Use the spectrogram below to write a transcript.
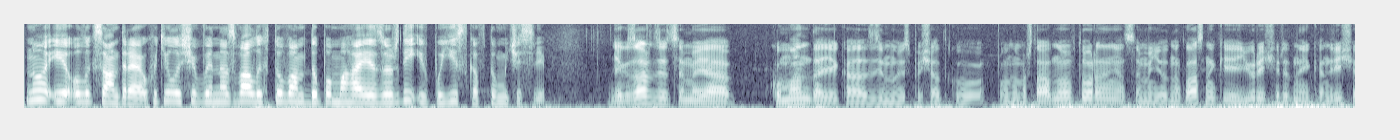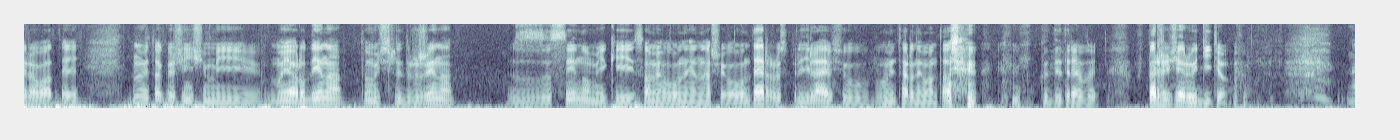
Ну і Олександре, хотілося, щоб ви назвали, хто вам допомагає завжди, і в поїздках в тому числі. Як завжди, це моя команда, яка зі мною з початку повномасштабного вторгнення. Це мої однокласники, Юрій Чередник, Андрій Череватий. Ну і також інші мої, моя родина, в тому числі дружина з сином, який саме головний наш волонтер, розподіляє всю гуманітарний вантаж куди треба. В першу чергу дітям. Ну,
